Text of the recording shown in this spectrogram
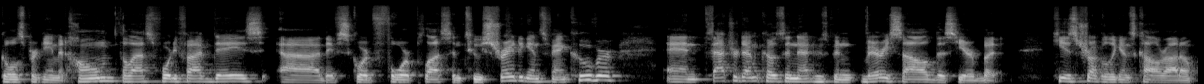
goals per game at home the last 45 days. Uh, they've scored four plus and two straight against Vancouver. And Thatcher Demko's in net, who's been very solid this year, but he has struggled against Colorado,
